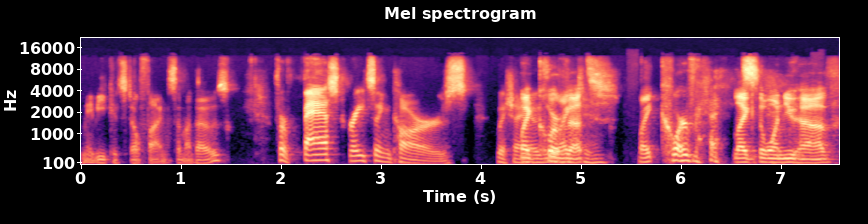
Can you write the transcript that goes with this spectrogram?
maybe you could still find some of those. For fast racing cars, which I Like you like to- Corvettes, like Corvettes, like the one you have.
